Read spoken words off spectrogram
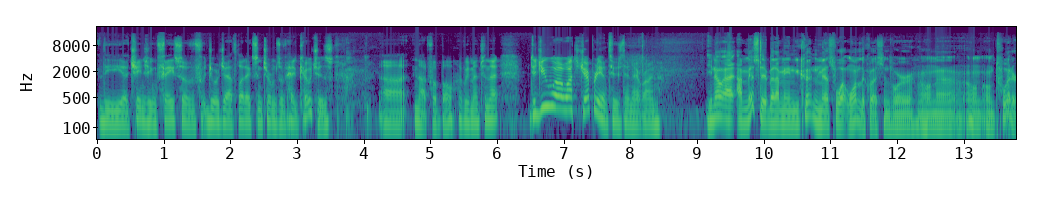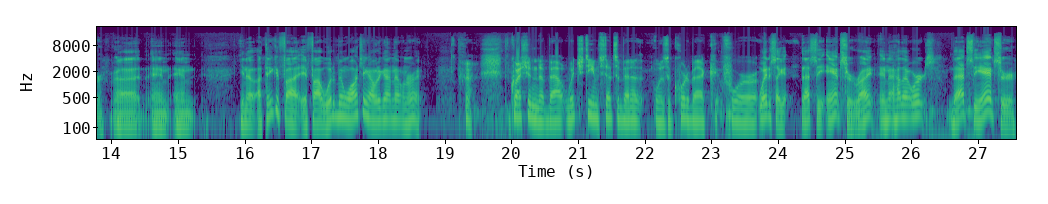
the uh, changing face of Georgia athletics in terms of head coaches, uh, not football. Have we mentioned that? Did you uh, watch Jeopardy on Tuesday night, Ryan? You know, I, I missed it, but I mean, you couldn't miss what one of the questions were on uh, on on Twitter, and and you know, I think if I if I would have been watching, I would have gotten that one right. The question about which team Stetson Bennett was a quarterback for. Wait a second, that's the answer, right? Isn't that how that works? That's the answer.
